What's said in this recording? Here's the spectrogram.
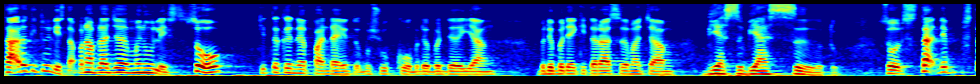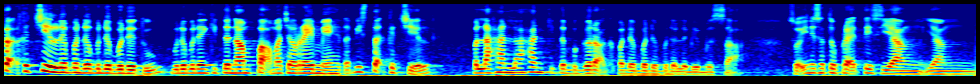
Tak reti tulis tak pernah belajar menulis. So kita kena pandai untuk bersyukur benda-benda yang benda-benda yang kita rasa macam biasa-biasa tu. So start start kecil daripada benda-benda tu benda-benda yang kita nampak macam remeh tapi start kecil perlahan-lahan kita bergerak kepada benda-benda lebih besar. So ini satu praktis yang yang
